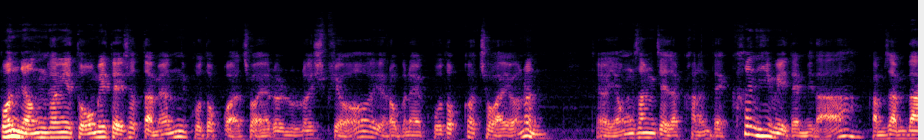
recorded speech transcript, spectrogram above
본 영상이 도움이 되셨다면 구독과 좋아요를 눌러주십시오. 여러분의 구독과 좋아요는 영상 제작하는데 큰 힘이 됩니다. 감사합니다.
